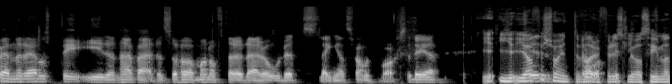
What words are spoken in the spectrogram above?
generellt i, i den här världen så hör man ofta det där ordet slängas fram och tillbaka. Så det, jag, jag förstår inte varför det skulle vara så himla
